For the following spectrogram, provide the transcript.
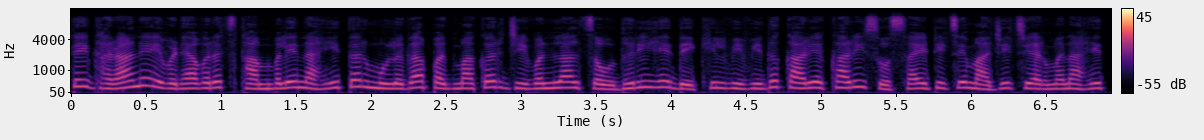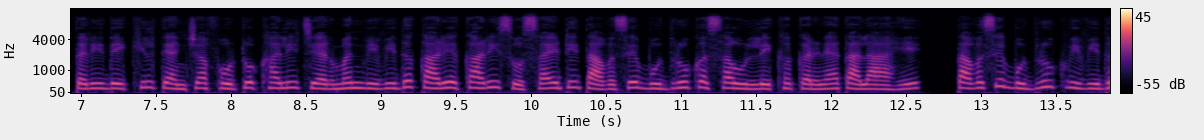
ते घराने एवढ्यावरच थांबले नाही तर मुलगा पद्माकर जीवनलाल चौधरी हे देखील विविध कार्यकारी सोसायटीचे माजी चेअरमन आहेत तरी देखील त्यांच्या फोटोखाली चेअरमन विविध कार्यकारी सोसायटी तावसे बुद्रुक असा उल्लेख करण्यात आला आहे. तावसे बुद्रुक विविध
